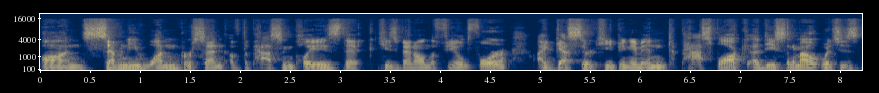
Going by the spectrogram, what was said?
on 71% of the passing plays that he's been on the field for. I guess they're keeping him in to pass block a decent amount, which is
